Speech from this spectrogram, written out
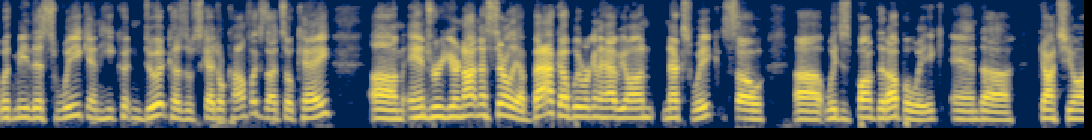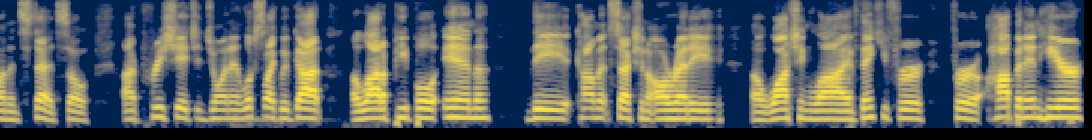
with me this week, and he couldn't do it because of schedule conflicts. That's okay. Um, Andrew, you're not necessarily a backup. We were going to have you on next week, so uh, we just bumped it up a week and uh, got you on instead. So I appreciate you joining. Looks like we've got a lot of people in the comment section already uh, watching live. Thank you for for hopping in here.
